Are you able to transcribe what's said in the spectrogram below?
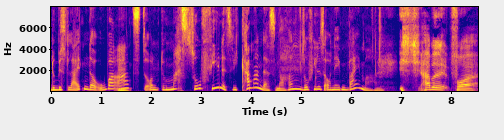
Du bist leitender Oberarzt mhm. und du machst so vieles. Wie kann man das machen? So vieles auch nebenbei machen? Ich habe vor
